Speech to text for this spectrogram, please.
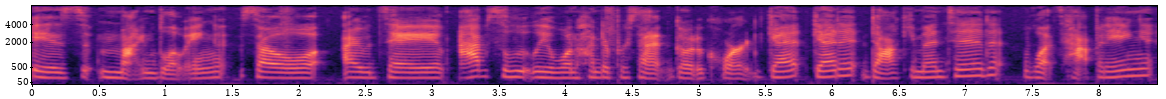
is mind blowing. So I would say absolutely 100% go to court. Get get it documented what's happening.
